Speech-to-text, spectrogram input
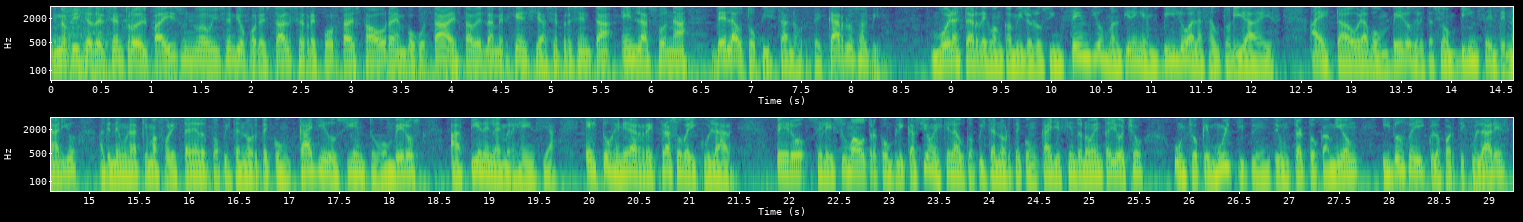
En noticias del centro del país, un nuevo incendio forestal se reporta a esta hora en Bogotá. Esta vez la emergencia se presenta en la zona de la autopista norte. Carlos Albino. Buenas tardes, Juan Camilo. Los incendios mantienen en vilo a las autoridades. A esta hora, bomberos de la estación Bicentenario atienden una quema forestal en la autopista norte con calle 200. Bomberos atienden la emergencia. Esto genera retraso vehicular. Pero se le suma otra complicación, es que en la autopista norte con calle 198, un choque múltiple entre un tracto camión y dos vehículos particulares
